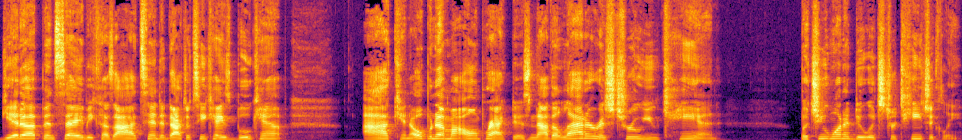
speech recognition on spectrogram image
get up and say, because I attended Dr. TK's boot camp, I can open up my own practice. Now, the latter is true, you can, but you want to do it strategically.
